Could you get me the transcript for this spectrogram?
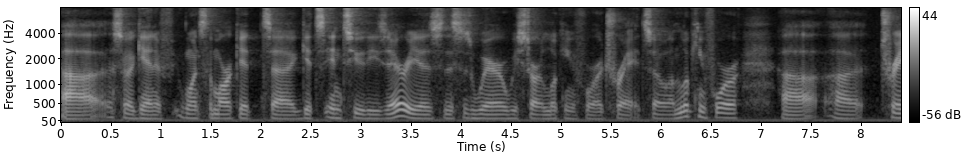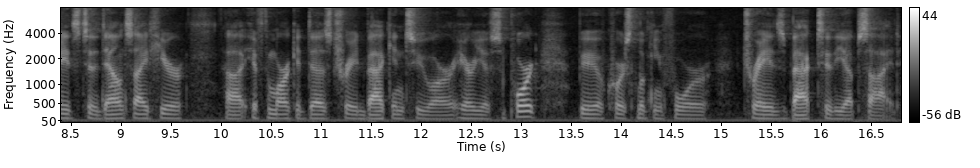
Uh, so again if once the market uh, gets into these areas this is where we start looking for a trade. So I'm looking for uh, trades to the downside here if the market does trade back into our area of support. Be of course looking for trades back to the upside.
